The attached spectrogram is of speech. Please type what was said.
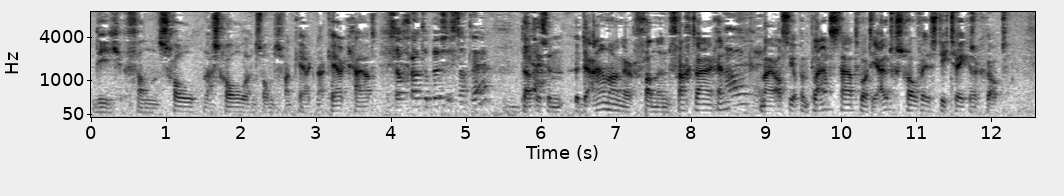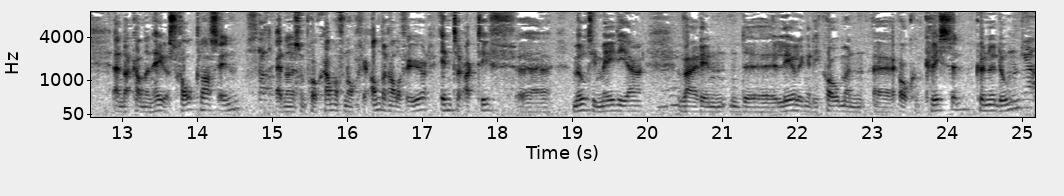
die van school naar school en soms van kerk naar kerk gaat. Zo'n grote bus is dat, hè? Dat Ja. is een, de aanhanger van een vrachtwagen. Oh. Maar als die op een plaats staat, wordt die uitgeschoven, is die twee keer zo groot. En daar kan een hele schoolklas in. Zo. En dan is een programma van ongeveer anderhalf uur, interactief, eh, multimedia, waarin de leerlingen die komen eh, ook een quizzen kunnen doen. Ja.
